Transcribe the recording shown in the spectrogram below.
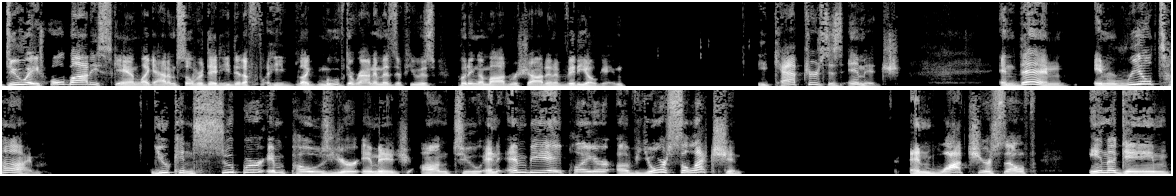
do a full body scan like Adam Silver did. He did a he like moved around him as if he was putting Ahmad Rashad in a video game. He captures his image, and then in real time, you can superimpose your image onto an NBA player of your selection and watch yourself in a game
